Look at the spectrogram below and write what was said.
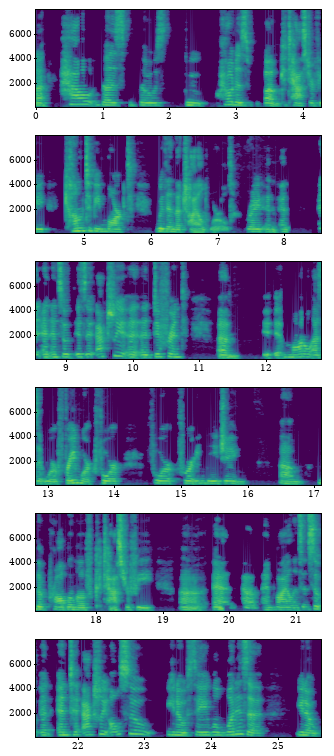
Uh, how does those do? How does um, catastrophe come to be marked within the child world, right? And and and, and so it's actually a, a different um, model, as it were, framework for for for engaging um, the problem of catastrophe uh, and uh, and violence. And so and and to actually also you know, say, well, what is a, you know,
